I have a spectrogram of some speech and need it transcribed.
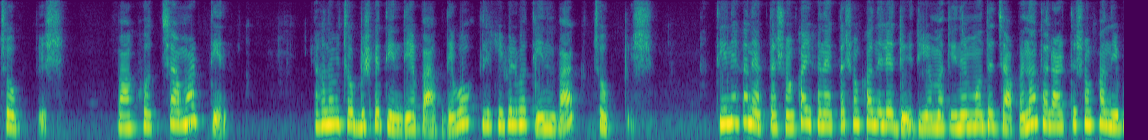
চব্বিশ। বাঘ হচ্ছে আমার তিন। এখন আমি চব্বিশকে তিন দিয়ে বাঘ দেবো। লিখে ফেলব? তিন বাঘ চব্বিশ। তিন এখানে একটা সংখ্যা, এখানে একটা সংখ্যা নিলে দুই। দুই আমার তিনের মধ্যে যাবে না, তাহলে আরেকটা সংখ্যা নিব।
